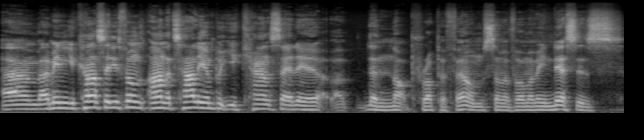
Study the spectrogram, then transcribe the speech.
Um, I mean, you can't say these films aren't Italian, but you can say they're, uh, they're not proper films, some of them. I mean, this is...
